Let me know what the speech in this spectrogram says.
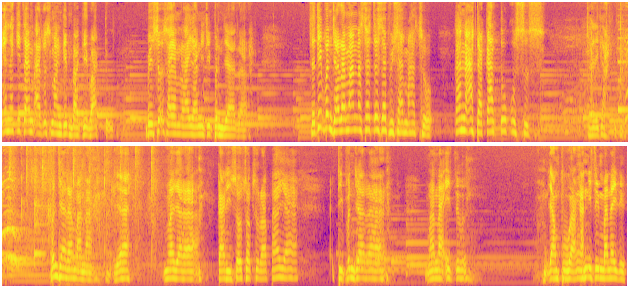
Karena kita harus manggil bagi waktu. Besok saya melayani di penjara. Jadi penjara mana saja saya bisa masuk. Karena ada kartu khusus dari kaki. Penjara mana? Ya, penjara Karisosok Surabaya. Di penjara mana itu? Yang buangan itu mana itu?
